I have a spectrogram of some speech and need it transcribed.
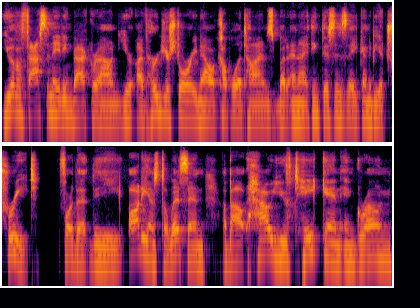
You have a fascinating background. You're, I've heard your story now a couple of times, but and I think this is going to be a treat for the the audience to listen about how you've taken and grown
